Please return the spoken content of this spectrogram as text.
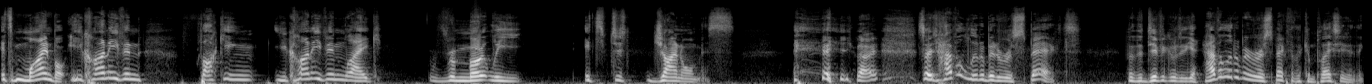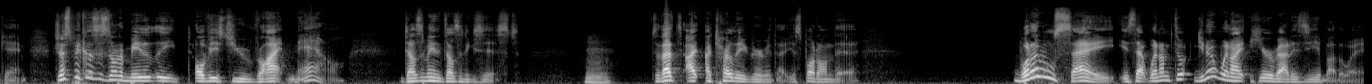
It's mind boggling. You can't even fucking you can't even like remotely it's just ginormous. you know? So have a little bit of respect for the difficulty of the game. Have a little bit of respect for the complexity of the game. Just because it's not immediately obvious to you right now doesn't mean it doesn't exist. Hmm. So that's I, I totally agree with that. You're spot on there. What I will say is that when I'm do- you know when I hear about Azir, by the way,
